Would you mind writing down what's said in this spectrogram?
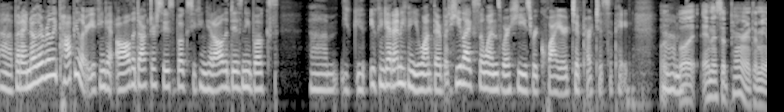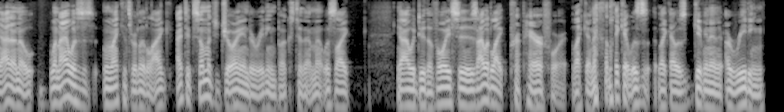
Uh, but I know they're really popular. You can get all the Dr. Seuss books, you can get all the Disney books. Um, you, you, you can get anything you want there, but he likes the ones where he's required to participate. Um, well, well, and as a parent, I mean, I don't know. When I was when my kids were little, I I took so much joy into reading books to them. It was like, you know, I would do the voices. I would like prepare for it, like an, like it was like I was giving a, a reading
